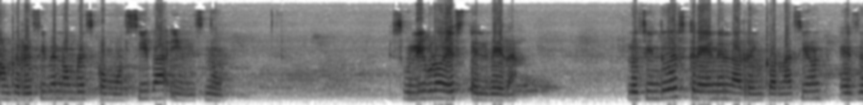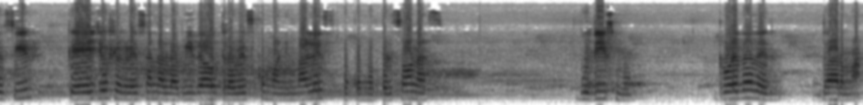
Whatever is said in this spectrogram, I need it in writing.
aunque recibe nombres como Siva y Vishnu. Su libro es el Veda. Los hindúes creen en la reencarnación, es decir, que ellos regresan a la vida otra vez como animales o como personas. Budismo. Rueda del Dharma.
